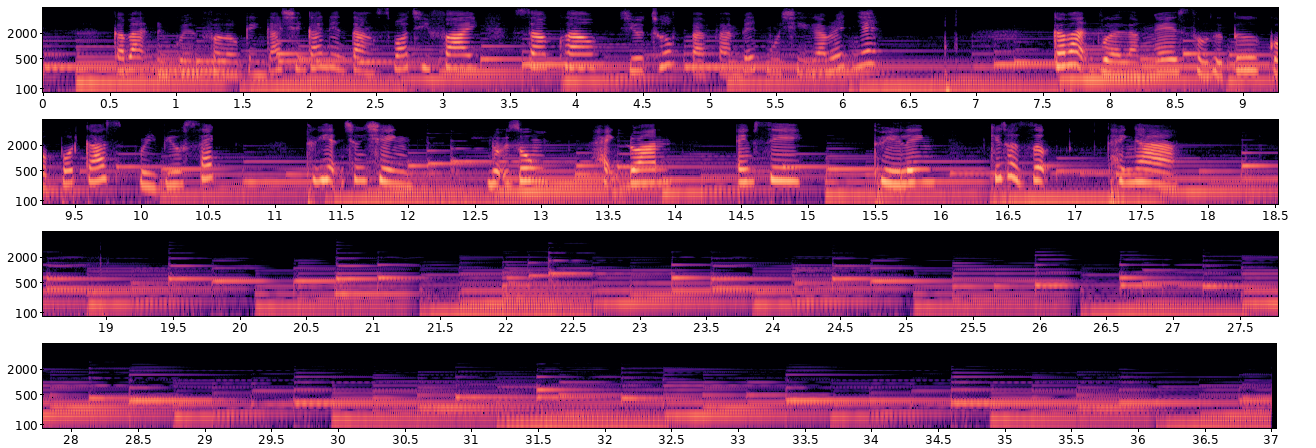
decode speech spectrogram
Các bạn đừng quên follow kênh gác trên các nền tảng Spotify, SoundCloud, YouTube và fanpage Mochigaret nhé. Các bạn vừa lắng nghe số thứ tư của podcast Review Sách. Thực hiện chương trình Nội dung Hạnh Đoan MC Thùy Linh Kỹ thuật dựng Thanh Hà.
